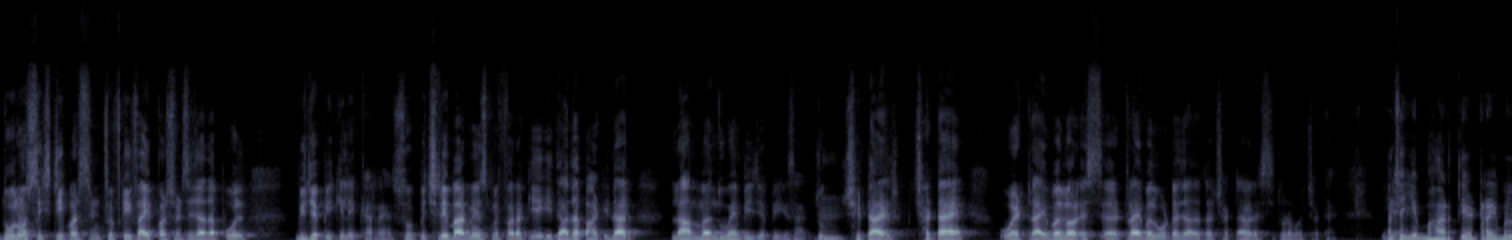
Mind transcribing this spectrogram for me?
दोनों sixty percent fifty five percent से ज़्यादा पोल बीजेपी के लिए कर रहे हैं सो पिछली बार में इसमें फ़र्क ये कि ज़्यादा पाटीदार लामबंद हुए हैं बीजेपी के साथ जो हम्म। छठा है छठा है वो है ट्राइबल और ट्राइबल वोटर ज़्यादातर छठा है और एस थोड़ा बहुत छठा है अच्छा ये भारतीय ट्राइबल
